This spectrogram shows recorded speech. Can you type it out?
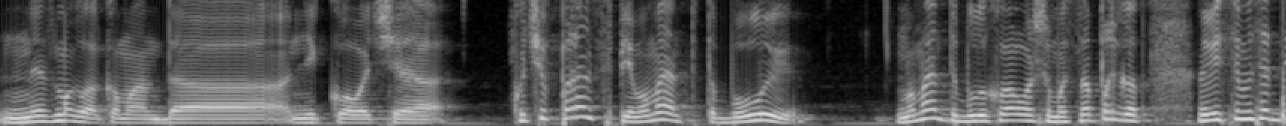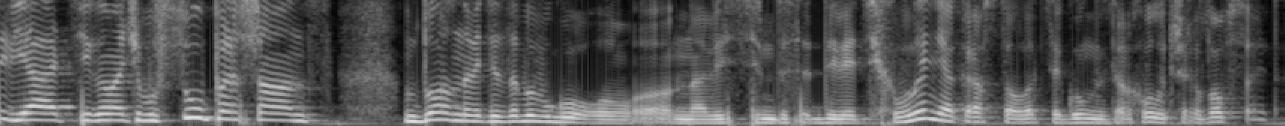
не змогла команда Ніколича. Хоча, в принципі, моменти то були. Моменти були хорошими. Наприклад, на 89-й матчі був супер шанс. Дорн навіть і забив гол е, на 89-й хвилині якраз то, але цей гол не зарахували через офсайд.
